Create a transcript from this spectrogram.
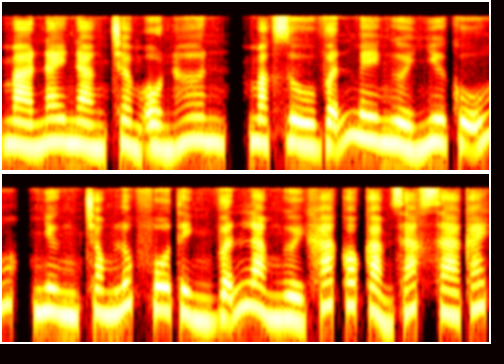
Mà nay nàng trầm ổn hơn, mặc dù vẫn mê người như cũ, nhưng trong lúc vô tình vẫn làm người khác có cảm giác xa cách.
